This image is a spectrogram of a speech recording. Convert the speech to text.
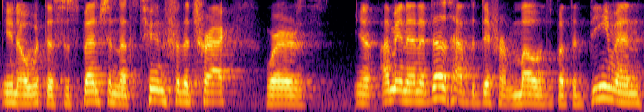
you know with the suspension that's tuned for the track. Whereas you know, I mean, and it does have the different modes, but the Demon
